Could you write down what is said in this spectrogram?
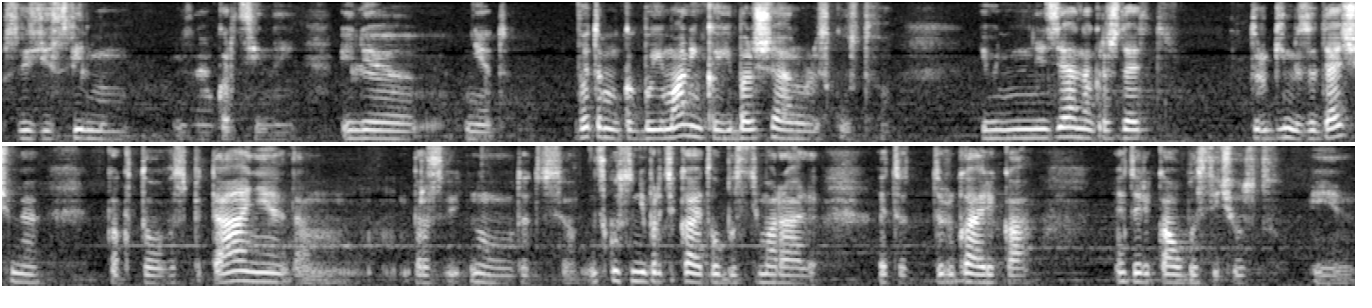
в связи с фильмом, не знаю, картиной, или нет. В этом как бы и маленькая, и большая роль искусства. Его нельзя награждать другими задачами, как то воспитание, там, просвет... ну, вот это все. Искусство не протекает в области морали. Это другая река. Это река области чувств. И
